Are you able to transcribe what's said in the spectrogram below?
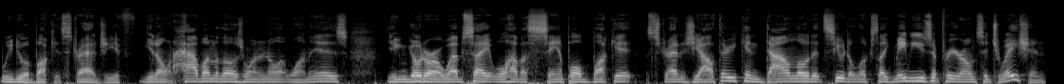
we do a bucket strategy. If you don't have one of those, want to know what one is, you can go to our website. We'll have a sample bucket strategy out there. You can download it, see what it looks like, maybe use it for your own situation.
